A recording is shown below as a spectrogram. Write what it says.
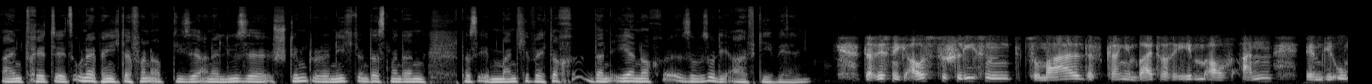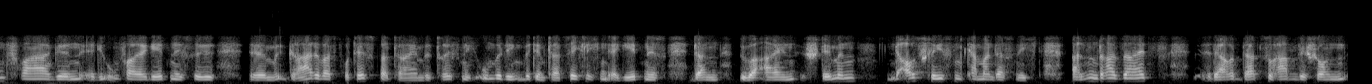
eintritt, jetzt unabhängig davon, ob diese Analyse stimmt oder nicht und dass man dann, dass eben manche vielleicht doch dann eher noch sowieso die AfD wählen. Das ist nicht auszuschließen, zumal, das klang im Beitrag eben auch an, ähm, die Umfragen, äh, die Umfrageergebnisse, ähm, gerade was Protestparteien betrifft, nicht unbedingt mit dem tatsächlichen Ergebnis dann übereinstimmen. Ausschließen kann man das nicht. Andererseits, dazu haben wir schon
